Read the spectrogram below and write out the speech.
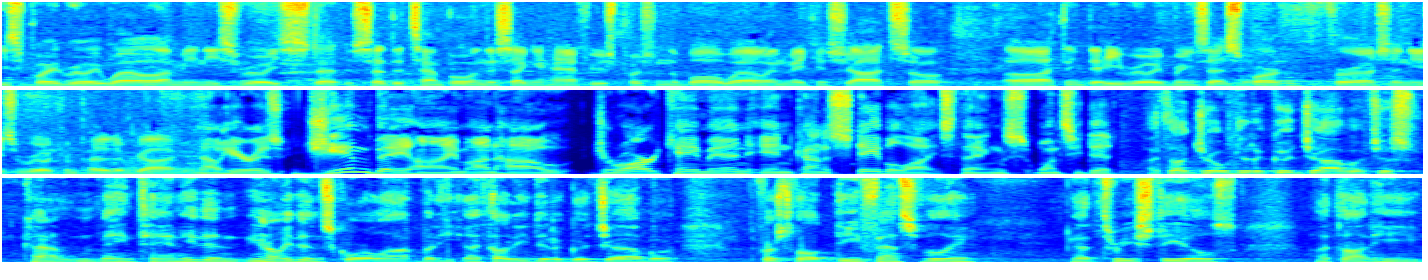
he's played really well. I mean, he's really st- set the tempo in the second half. He was pushing the ball well and making shots. So uh, I think that he really brings that spark for us, and he's a really competitive guy. Now, here is Jim Boeheim on how Girard came in and kind of stabilized things once he did. I thought Joe did a good job of just kind of maintaining. He didn't, you know, he didn't score a lot, but he, I thought he did a good job of, first of all, defensively, got three steals. I thought he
